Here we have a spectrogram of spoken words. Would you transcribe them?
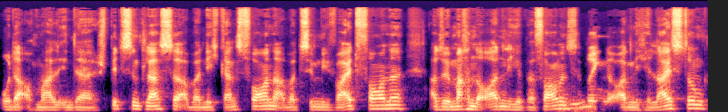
oder auch mal in der Spitzenklasse, aber nicht ganz vorne, aber ziemlich weit vorne. Also, wir machen 'ne ordentliche Performance, wir Mhm. bringen 'ne ordentliche Leistung,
